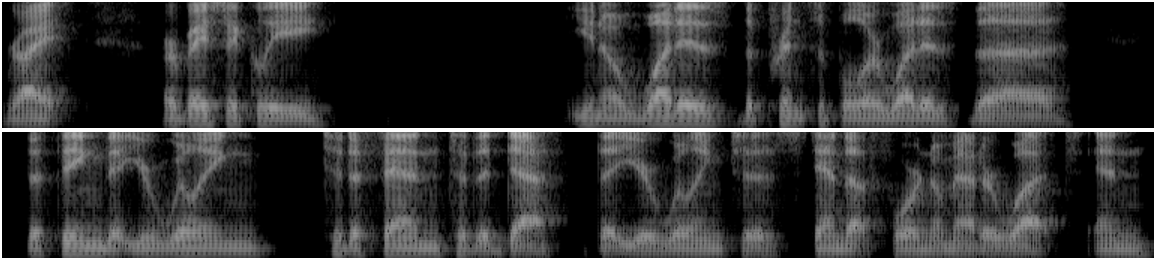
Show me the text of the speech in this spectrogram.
right? Or basically, you know, what is the principle or what is the the thing that you're willing to defend to the death, that you're willing to stand up for no matter what. And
